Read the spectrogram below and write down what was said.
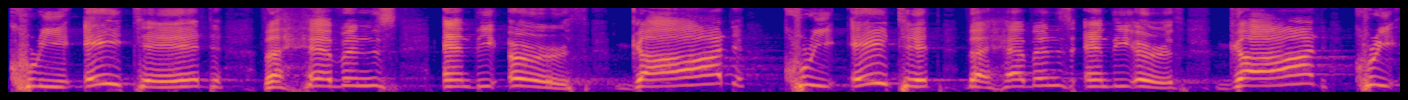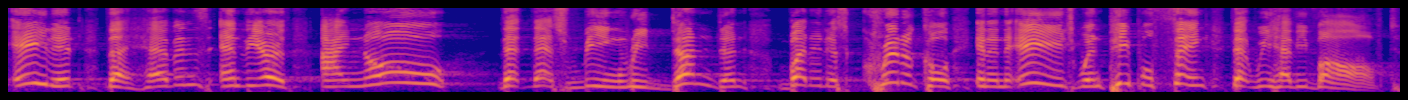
created the heavens and the earth. God created the heavens and the earth. God created the heavens and the earth. I know that that's being redundant, but it is critical in an age when people think that we have evolved.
